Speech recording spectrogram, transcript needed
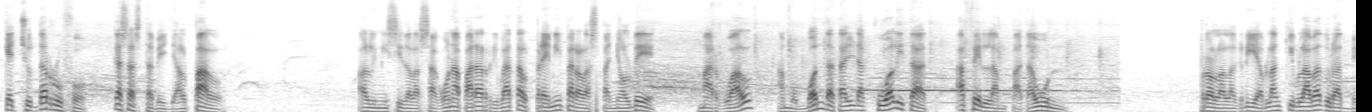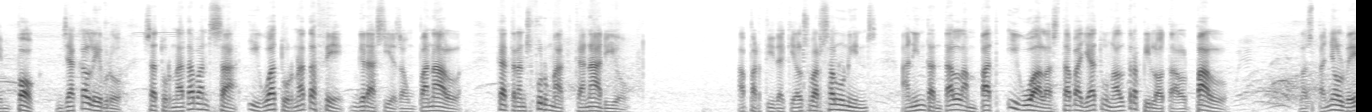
aquest xut de Rufo, que s'estavella al pal. A l'inici de la segona part ha arribat el premi per a l'Espanyol B, Margual, amb un bon detall de qualitat, ha fet l'empat a un. Però l'alegria blanquiblava ha durat ben poc, ja que l'Ebro s'ha tornat a avançar i ho ha tornat a fer gràcies a un penal, que ha transformat Canario. A partir d'aquí els barcelonins han intentat l'empat igual està ballat una altra pilota al pal. L'Espanyol B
